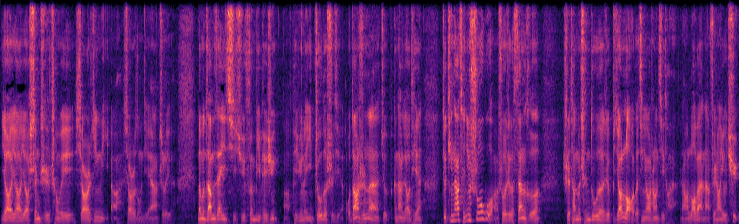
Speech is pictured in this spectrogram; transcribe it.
要要要升职成为销售经理啊、销售总监啊之类的。那么咱们在一起去封闭培训啊，培训了一周的时间。我当时呢就跟他聊天。就听他曾经说过啊，说这个三河是他们成都的这个比较老的经销商集团，然后老板呢非常有趣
